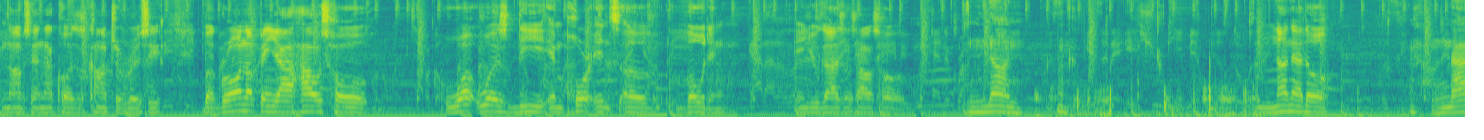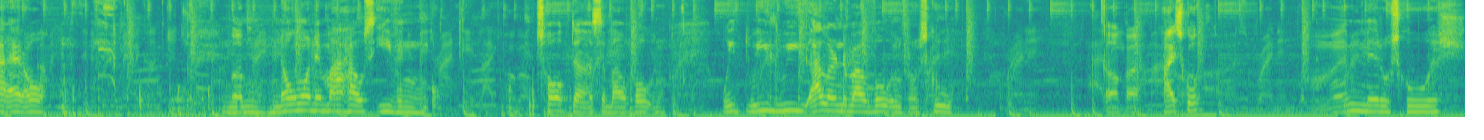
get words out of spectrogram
You know what I'm saying? That causes controversy. But growing up in y'all household, what was the importance of voting in you guys' household? None. None at all. Not at all. No one in my house even talked to us about voting. We we, we I learned about voting from school, okay, high school. Mm, middle schoolish.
